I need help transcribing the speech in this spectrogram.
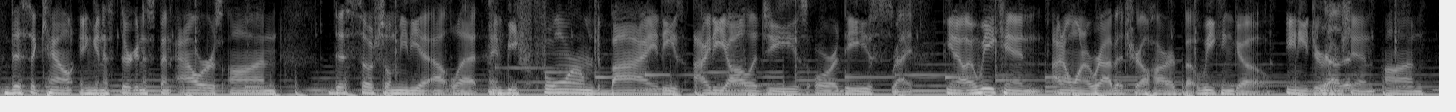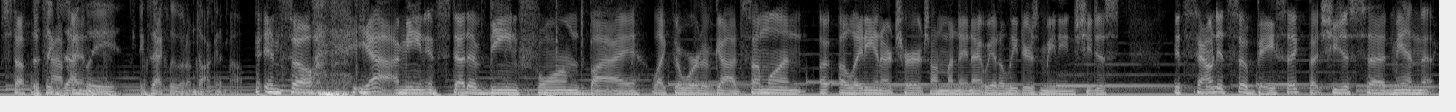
this account and gonna they're gonna spend hours on this social media outlet and be formed by these ideologies or these Right. You know and we can i don't want to rabbit trail hard but we can go any that- direction on stuff that's, That's happened. exactly exactly what I'm talking about. And so, yeah, I mean, instead of being formed by like the word of God, someone, a, a lady in our church on Monday night, we had a leaders meeting. She just, it sounded so basic, but she just said, man,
